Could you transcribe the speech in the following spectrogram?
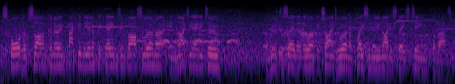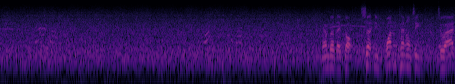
The sport of slalom canoeing back in the Olympic Games in Barcelona in 1982. And who's to say that they won't be trying to earn a place in the United States team for that? Remember, they've got certainly one penalty to add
